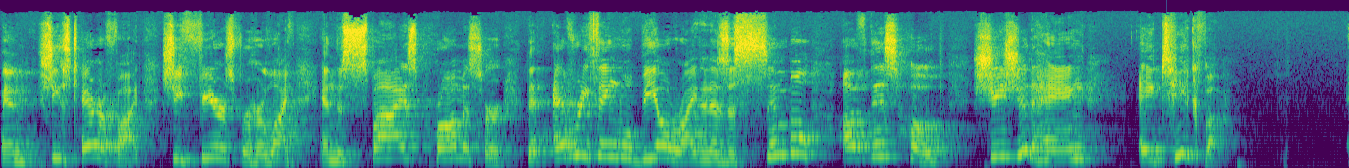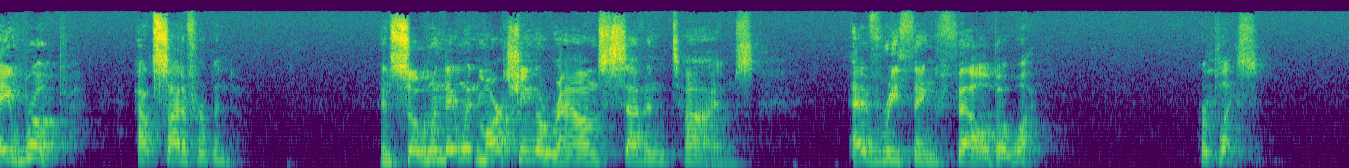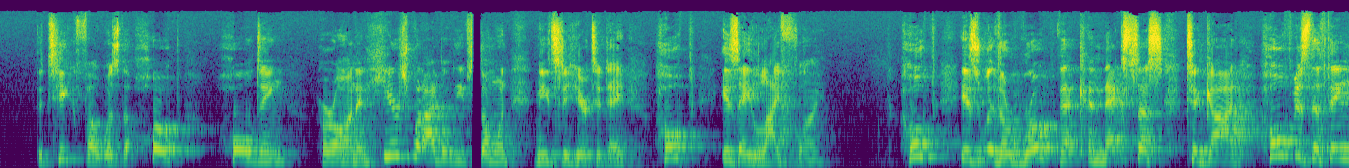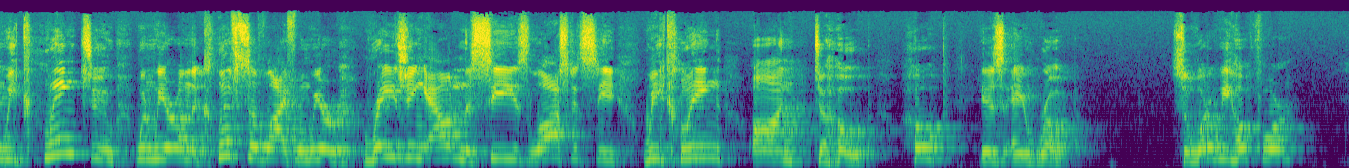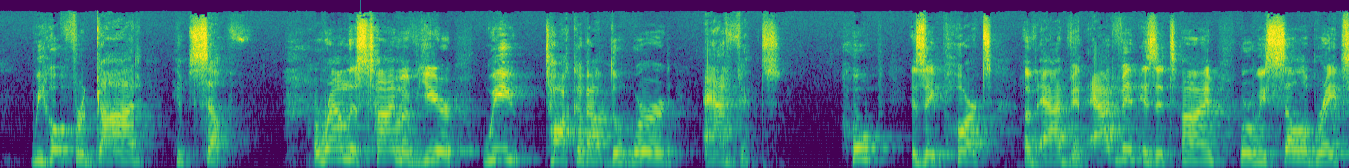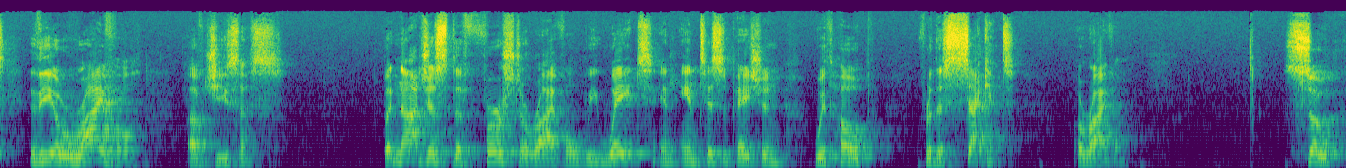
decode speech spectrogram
And she's terrified. She fears for her life. And the spies promise her that everything will be all right. And as a symbol of this hope, she should hang a tikva, a rope, outside of her window. And so when they went marching around seven times, everything fell but what? Her place. The tikva was the hope holding her on. And here's what I believe someone needs to hear today hope is a lifeline. Hope is the rope that connects us to God. Hope is the thing we cling to when we are on the cliffs of life, when we are raging out in the seas, lost at sea. We cling on to hope. Hope is a rope. So, what do we hope for? We hope for God Himself. Around this time of year, we talk about the word Advent. Hope is a part of Advent. Advent is a time where we celebrate the arrival of Jesus. But not just the first arrival, we wait in anticipation with hope for the second arrival. So,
